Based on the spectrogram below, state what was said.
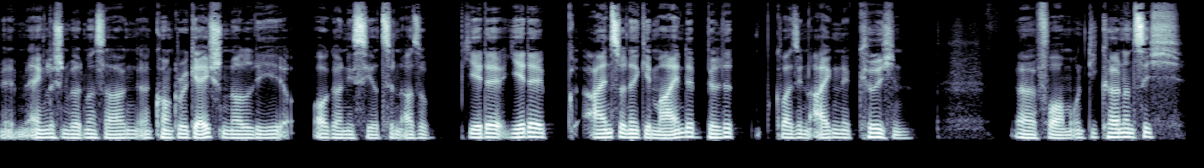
im Englischen würde man sagen, äh, congregationally organisiert sind. Also jede, jede einzelne Gemeinde bildet quasi eine eigene Kirchen, äh, und die können sich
